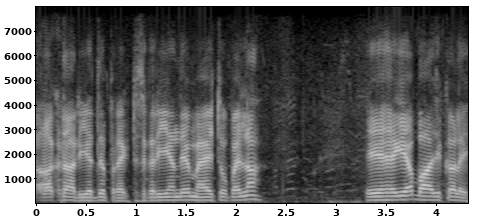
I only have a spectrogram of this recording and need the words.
ਆ ਖਿਡਾਰੀ ਇੱਧਰ ਪ੍ਰੈਕਟਿਸ ਕਰੀ ਜਾਂਦੇ ਆ ਮੈਚ ਤੋਂ ਪਹਿਲਾਂ। ਇਹ ਹੈਗੇ ਆ ਬਾਜਕ ਵਾਲੇ।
